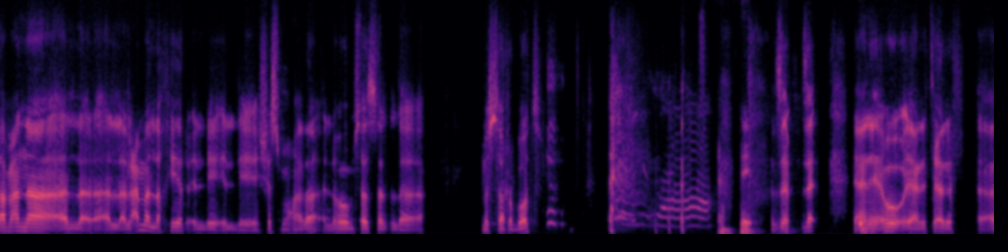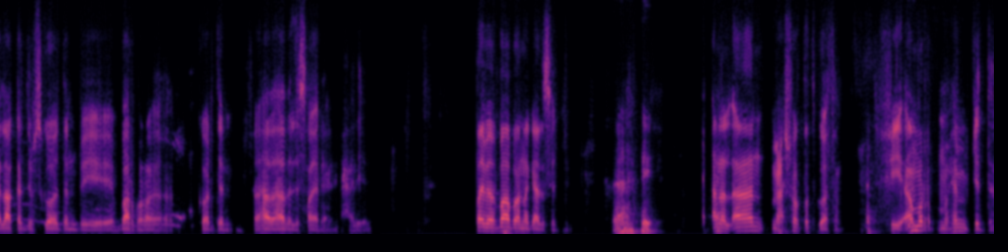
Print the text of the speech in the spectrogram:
طبعا آه، ال- ال- العمل الأخير اللي اللي شو اسمه هذا اللي هو مسلسل آه، مستر روبوت زي زي يعني هو يعني تعرف علاقة جيمس جوردن بباربرا جوردن فهذا هذا اللي صاير يعني حاليا. طيب يا بابا أنا قاعد أسجل. أنا الآن مع شرطة جوثم في أمر مهم جدا.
